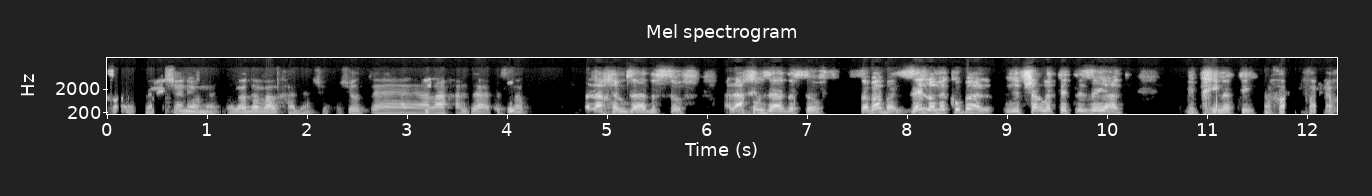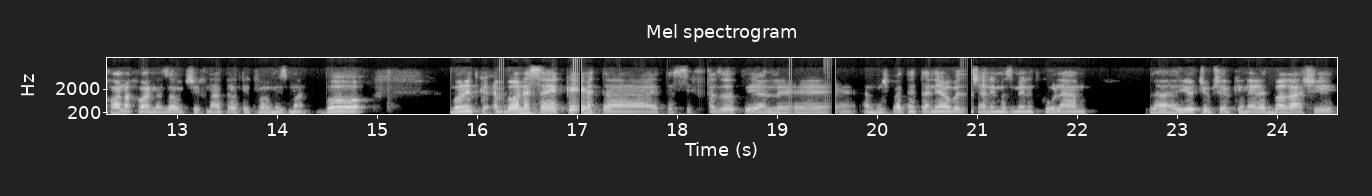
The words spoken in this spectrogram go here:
נכון, זה מה שאני אומר, זה לא דבר חדש, הוא פשוט אה, הלך על זה עד הסוף. הלך עם זה עד הסוף. הלך עם זה עד הסוף, סבבה, זה לא מקובל, אי אפשר לתת לזה יד. מבחינתי. נכון, נכון, נכון, נכון, עזוב, שכנעת אותי כבר מזמן. בוא, בוא, נתק... בוא נסייק את, ה... את השיחה הזאת על, אה, על משפט נתניהו בזה שאני מזמין את כולם ליוטיוב של כנרת בראשי,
